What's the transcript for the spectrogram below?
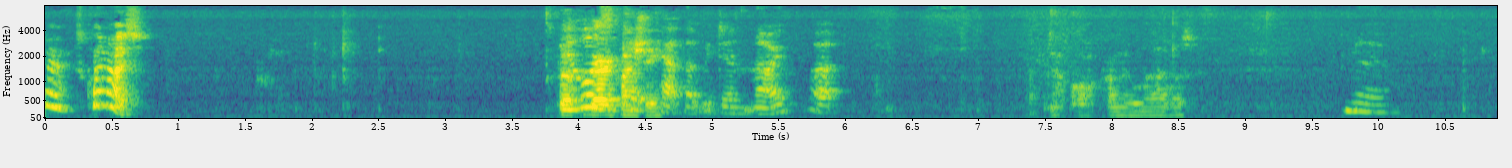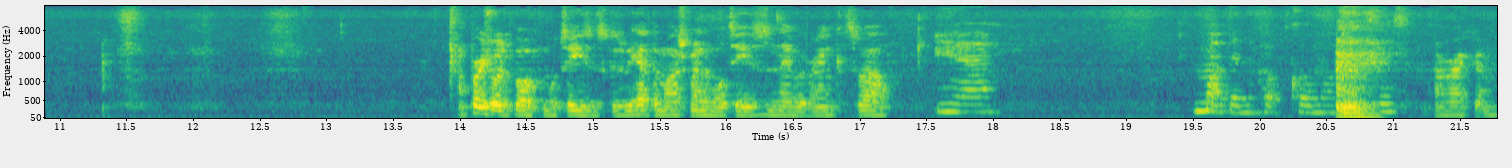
Yeah, it's quite nice. But It was very a crunchy. Kit Kat that we didn't know, but Oh, God, I can't remember what that was. no. I'm pretty sure it's both Maltesers because we had the marshmallow Maltesers and they were rank as well. Yeah. Might have been the popcorn Maltesers. I reckon.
